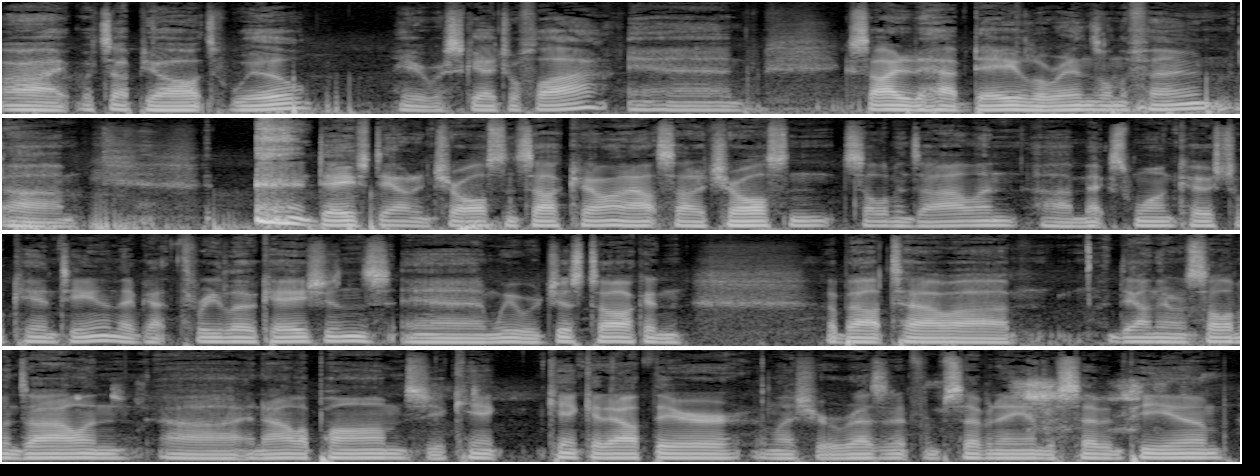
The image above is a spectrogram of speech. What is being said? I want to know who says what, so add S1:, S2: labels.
S1: All right, what's up, y'all? It's Will here with Schedulefly, and excited to have Dave Lorenz on the phone. Um, Dave's down in Charleston, South Carolina, outside of Charleston, Sullivan's Island, uh, One Coastal Cantina. They've got three locations, and we were just talking about how uh, down there on Sullivan's Island uh, in Isle of Palms, you can't can't get out there unless you're a resident from 7 a.m. to 7 p.m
